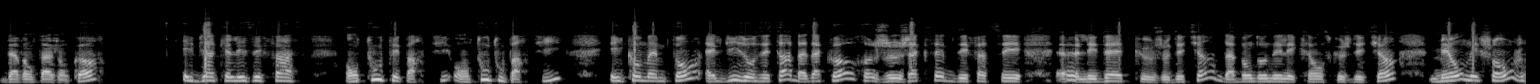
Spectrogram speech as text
davantage encore, eh bien qu'elle les efface en tout en tout ou partie, et qu'en même temps, elles disent aux États, bah d'accord, j'accepte d'effacer euh, les dettes que je détiens, d'abandonner les créances que je détiens, mais en échange,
